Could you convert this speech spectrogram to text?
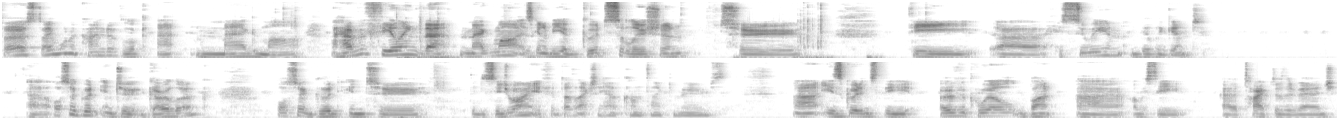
First, I want to kind of look at Magmar. I have a feeling that Magmar is going to be a good solution to the uh, Hisuian Lilligant. Uh, also good into Golurk. Also good into the Decidueye if it does actually have contact moves uh, is good into the Overqwil, but uh, obviously at a type disadvantage,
